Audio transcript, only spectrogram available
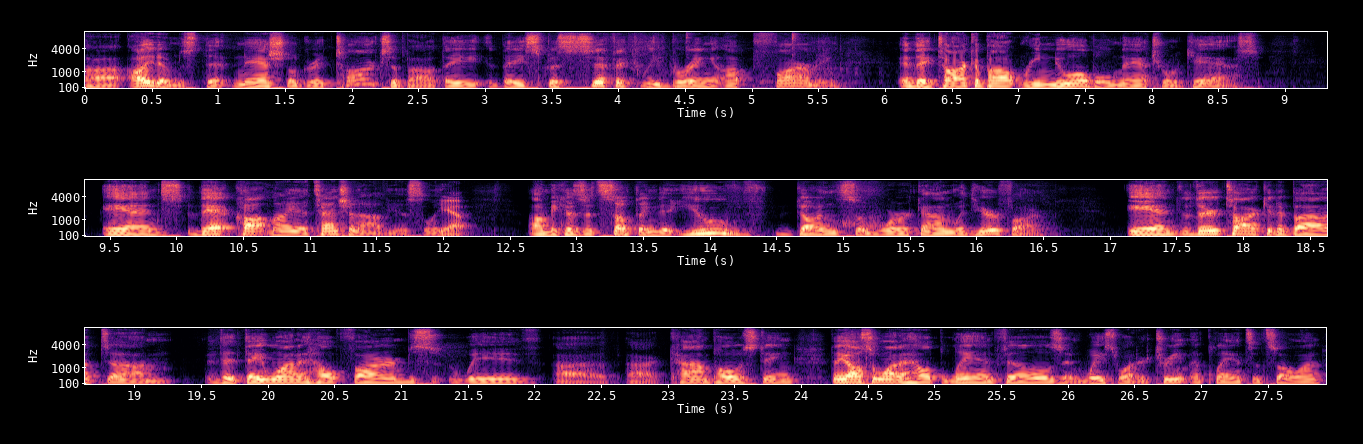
uh, items that National Grid talks about, they they specifically bring up farming, and they talk about renewable natural gas, and that caught my attention, obviously, Yeah. um, because it's something that you've done some work on with your farm, and they're talking about um, that they want to help farms with uh, uh, composting. They also want to help landfills and wastewater treatment plants and so on.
